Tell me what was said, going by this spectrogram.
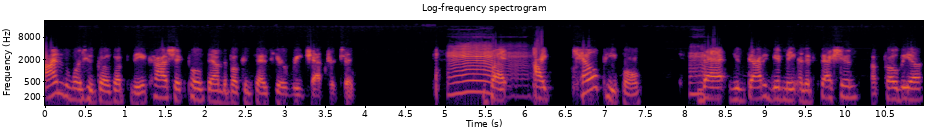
I'm the one who goes up to the Akashic, pulls down the book, and says, Here, read chapter two. But Mm. I tell people Mhm. that you've got to give me an obsession, a phobia,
